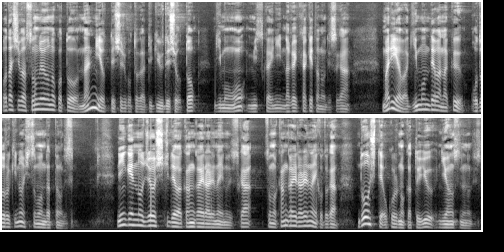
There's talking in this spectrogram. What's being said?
私はそのようなことを何によって知ることができるでしょう？と疑問を見つかいに投げかけたのですがマリアは疑問ではなく驚きの質問だったのです。人間の常識では考えられないのですがその考えられないことがどうして起こるのかというニュアンスなのです。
